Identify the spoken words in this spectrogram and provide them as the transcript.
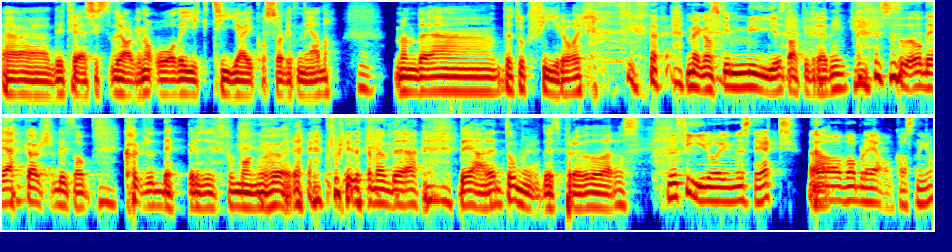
Eh, de tre siste dragene, og det gikk tida gikk også litt ned, da. Men det, det tok fire år med ganske mye staketrening. Og det er kanskje litt sånn Kanskje depressivt for mange å høre, Fordi det, men det, det er en tålmodighetsprøve, det der, altså. Men fire år investert, hva, hva ble avkastninga?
